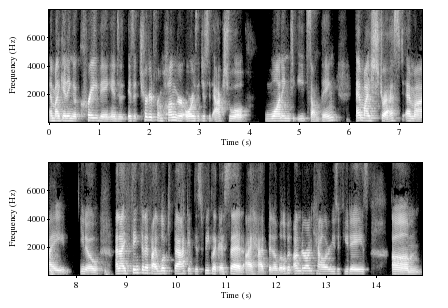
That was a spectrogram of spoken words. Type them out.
Am I getting a craving? And is it triggered from hunger or is it just an actual wanting to eat something? Am I stressed? Am I, you know, and I think that if I looked back at this week, like I said, I have been a little bit under on calories a few days. Um,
